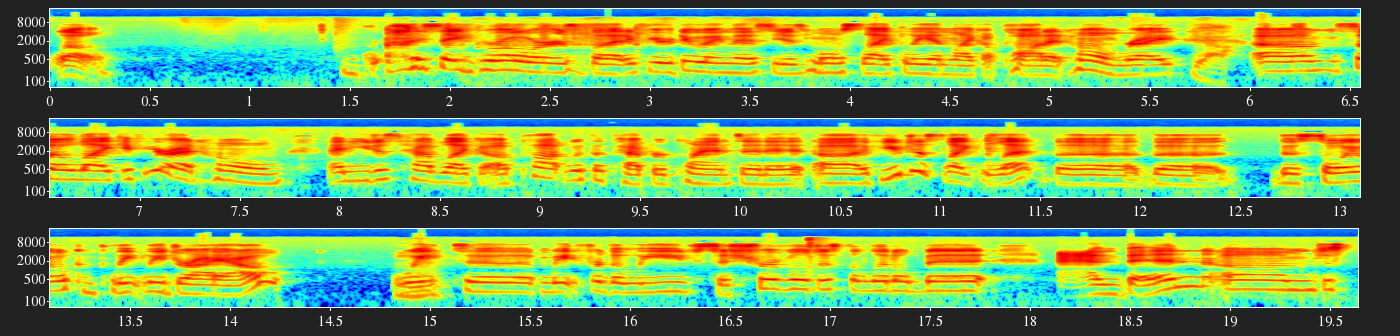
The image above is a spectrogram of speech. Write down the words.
well, I say growers, but if you're doing this, is most likely in like a pot at home, right? Yeah. Um, so like if you're at home and you just have like a pot with a pepper plant in it, uh, if you just like let the the the soil completely dry out, mm-hmm. wait to wait for the leaves to shrivel just a little bit, and then um, just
